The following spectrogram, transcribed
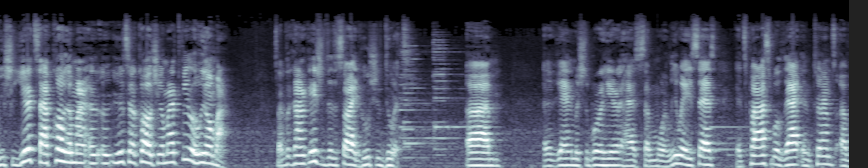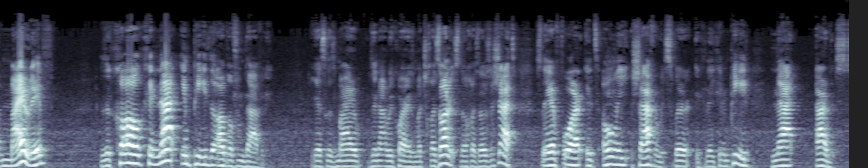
Mishi Yirtzah Kol Yomar uh, Yirtzah Kol Shi Yomar Tefillah Hu Yomar. It's up to the congregation to decide who should do it. Um, again, Berurah here has some more leeway. He says it's possible that in terms of Maariv, the call cannot impede the other from davening. Yes, because Maariv did not require as much chazonis, no chazonis shots. So therefore, it's only shacharis where they can impede, not arvis.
